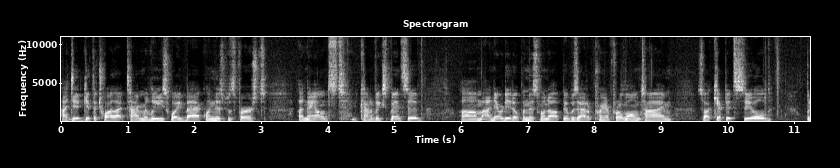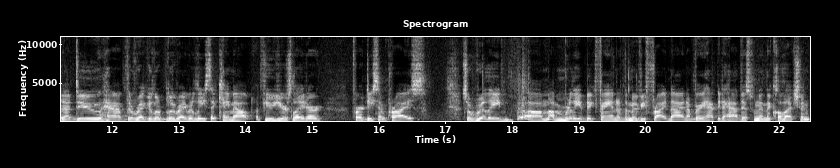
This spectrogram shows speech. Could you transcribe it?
I did get the Twilight Time release way back when this was first announced, kind of expensive. Um, I never did open this one up. It was out of print for a long time, so I kept it sealed. But I do have the regular Blu-ray release that came out a few years later for a decent price. So really, um, I'm really a big fan of the movie Fright Night. I'm very happy to have this one in the collection.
